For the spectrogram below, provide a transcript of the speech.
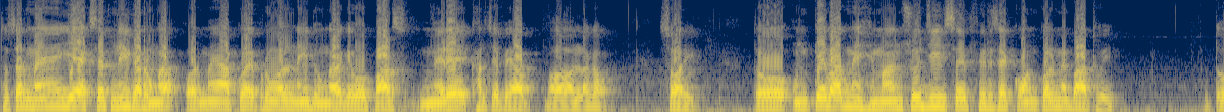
तो सर मैं ये एक्सेप्ट नहीं करूँगा और मैं आपको अप्रूवल नहीं दूँगा कि वो पार्ट्स मेरे खर्चे पे आप लगाओ। सॉरी तो उनके बाद में हिमांशु जी से फिर से कॉन कॉल में बात हुई? तो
